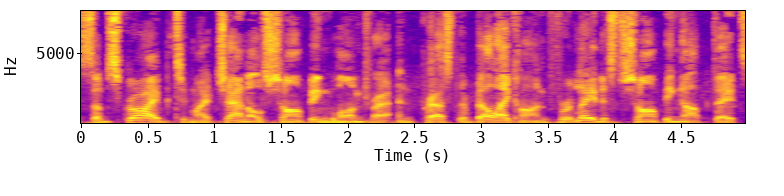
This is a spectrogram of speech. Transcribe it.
Subscribe to my channel Shopping Mantra and press the bell icon for latest shopping updates.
